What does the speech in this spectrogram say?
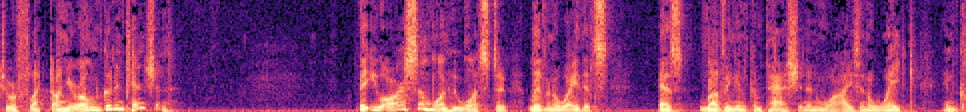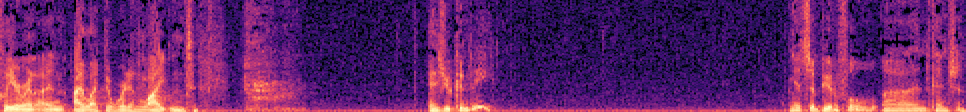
to reflect on your own good intention. That you are someone who wants to live in a way that's as loving and compassionate and wise and awake and clear and, and I like the word enlightened as you can be. It's a beautiful uh, intention.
